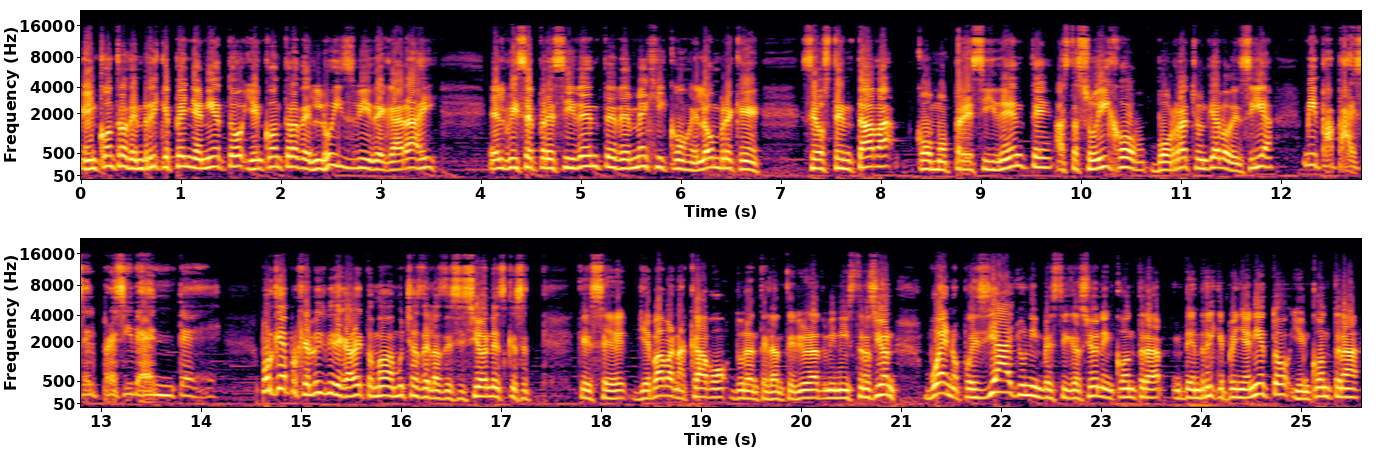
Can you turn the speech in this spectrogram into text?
en contra de Enrique Peña Nieto y en contra de Luis Videgaray, el vicepresidente de México, el hombre que se ostentaba como presidente, hasta su hijo borracho un día lo decía, mi papá es el presidente. ¿Por qué? Porque Luis Videgaray tomaba muchas de las decisiones que se, que se llevaban a cabo durante la anterior administración. Bueno, pues ya hay una investigación en contra de Enrique Peña Nieto y en contra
